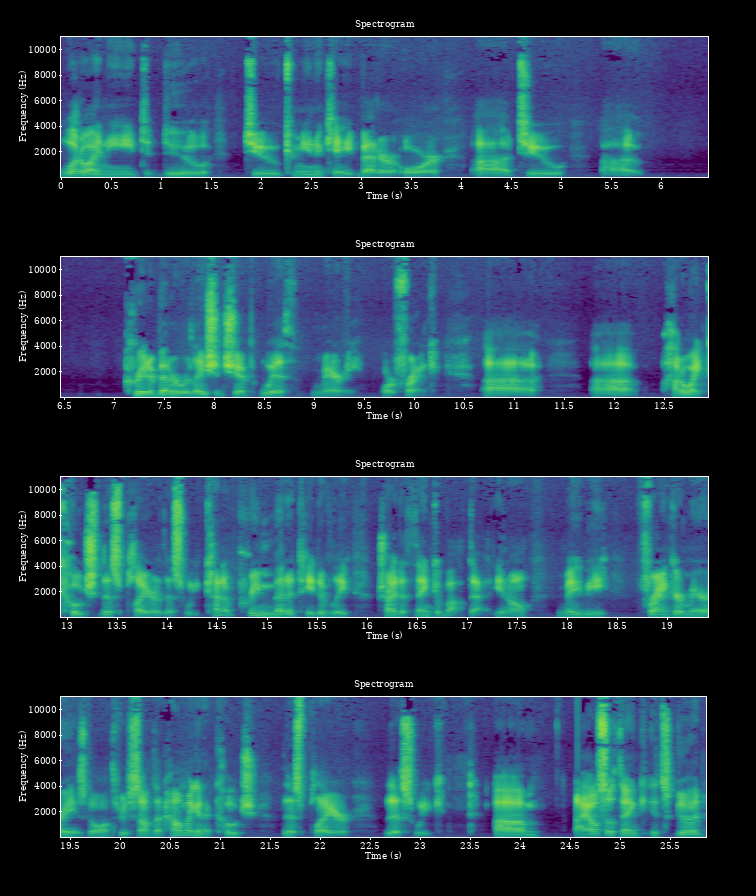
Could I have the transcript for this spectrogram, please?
what do I need to do to communicate better or uh, to uh, create a better relationship with Mary or Frank. Uh, uh, how do I coach this player this week? Kind of premeditatively try to think about that. You know, maybe Frank or Mary is going through something. How am I going to coach this player this week? Um, I also think it's good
